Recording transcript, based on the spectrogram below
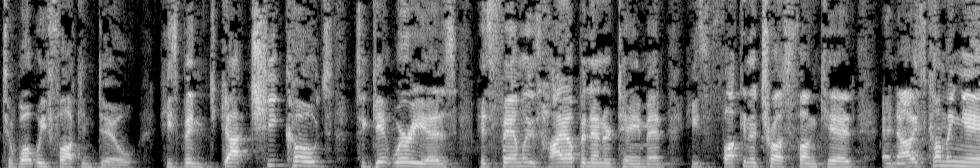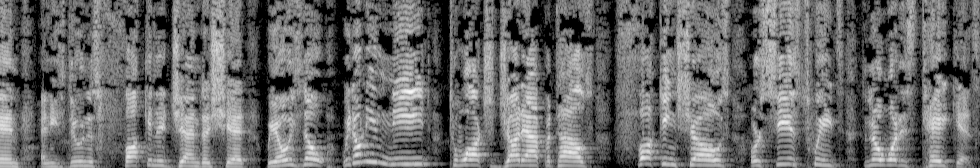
to what we fucking do. He's been got cheat codes to get where he is. His family is high up in entertainment. He's fucking a trust fund kid, and now he's coming in and he's doing this fucking agenda shit. We always know we don't even need to watch Judd Apatow's fucking shows or see his tweets to know what his take is,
